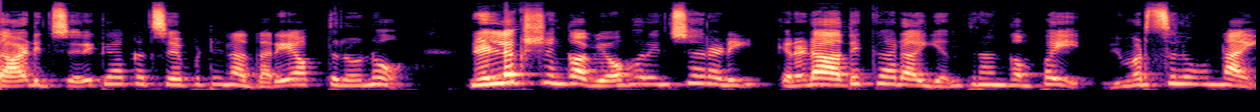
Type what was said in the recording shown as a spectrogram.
దాడి జరిగాక చేపట్టిన దర్యాప్తులోనూ నిర్లక్ష్యంగా వ్యవహరించారని కెనడా అధికార యంత్రాంగంపై విమర్శలు ఉన్నాయి.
